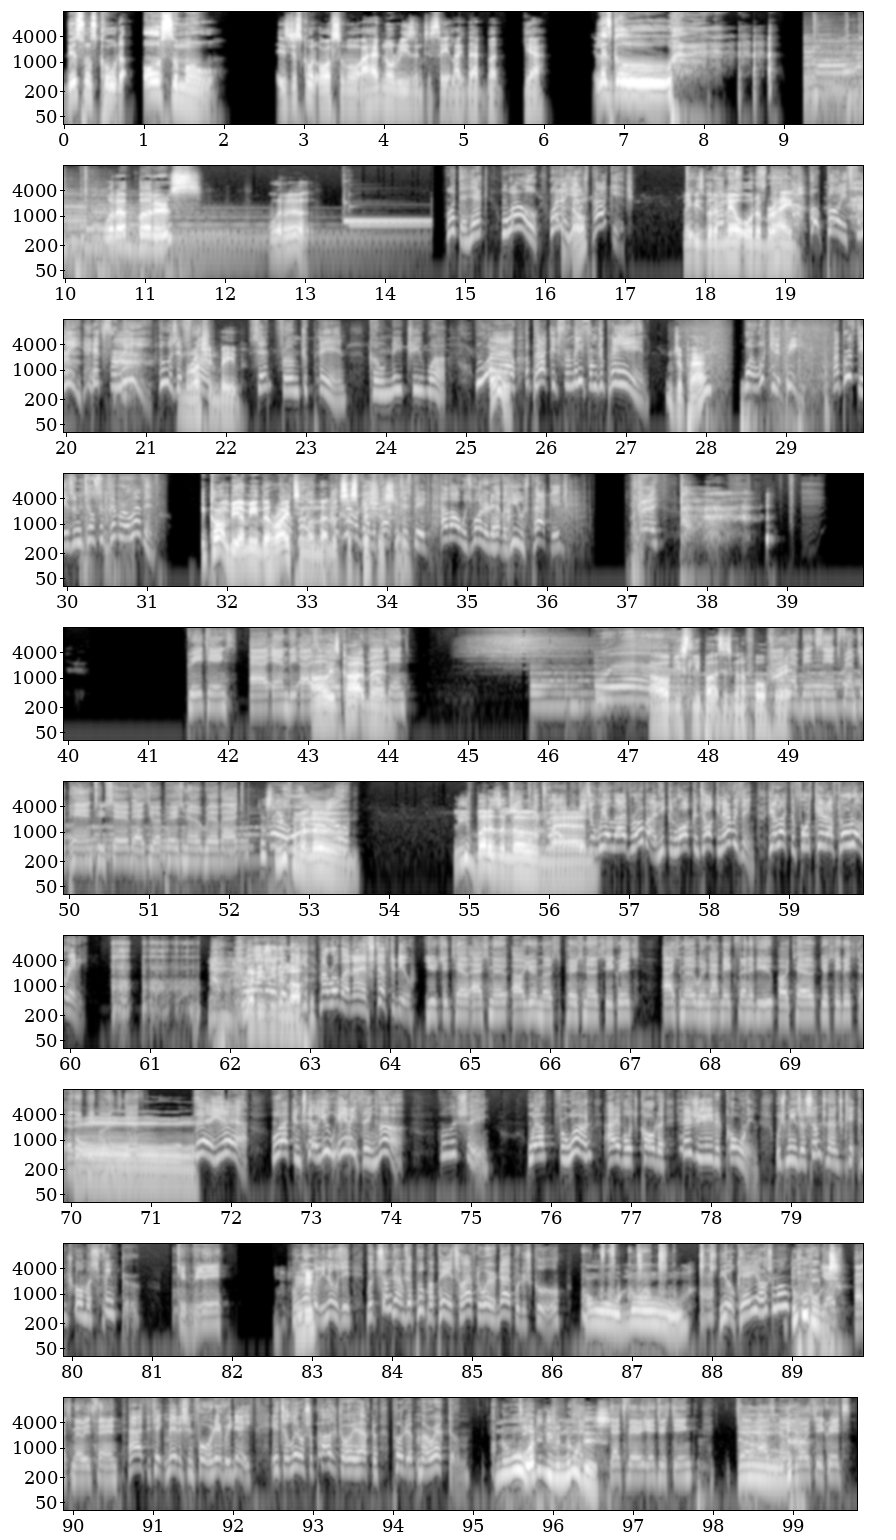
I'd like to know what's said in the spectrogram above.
This one's called AWESOM-O. It's just called AWESOM-O. I had no reason to say it like that, but yeah. Let's go. what up, Butters? What up? What the heck? Whoa! What a huge package! Maybe he's got a mail order bride. Oh boy, it's for me! It's for me! Who is it from? Russian babe. Sent from Japan. Konichiwa. Wow! Oh. A package for me from Japan! Japan? Well, what could it be? My birthday isn't until September 11th. It can't be. I mean, the writing Oh, boy, on that I've looks never had a suspicious. package this big. I've always wanted to have a huge package. Greetings, I am the Oh, it's Cartman. Obviously, Butters is gonna fall for I it. have been sent from Japan to serve as your personal robot. Just leave him alone. Leave Butters alone, That's right. He's a real live robot. He can walk and talk and everything. You're like the fourth kid I've told already. God, he's even laughing. My robot and I have stuff to do. You should tell AWESOM-O all uh, your most personal secrets. AWESOM-O will not make fun of you or tell your secrets to other people instead. No. Hey, yeah. Well, I can tell you anything, huh? Well, let's see. Well, for one, I have what's called a hesiated colon, which means I sometimes can't control my sphincter. Really? Well, Mhm. nobody knows it, but sometimes I poop my pants, so I have to wear a diaper to school. Oh no, You okay, AWESOM-O? dude. Yes, AWESOM-O is fine. I have to take medicine for it every day. It's a little suppository I have to put up my rectum. No, I didn't even know That- this. That's very interesting. Tell AWESOM-O Dude. more secrets.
